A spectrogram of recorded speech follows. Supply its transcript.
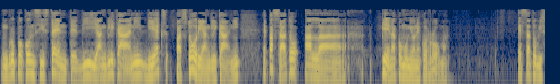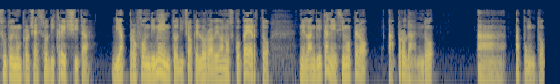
un gruppo consistente di anglicani, di ex pastori anglicani, è passato alla piena comunione con Roma. è stato vissuto in un processo di crescita, di approfondimento di ciò che loro avevano scoperto nell'anglicanesimo, però approdando a, appunto,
